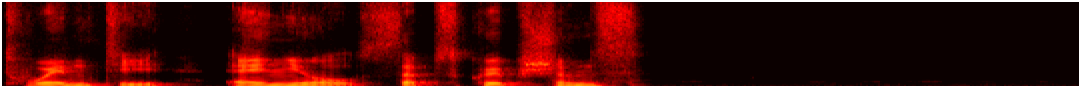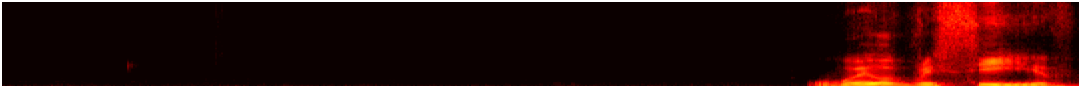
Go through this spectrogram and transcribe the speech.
20 annual subscriptions will receive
